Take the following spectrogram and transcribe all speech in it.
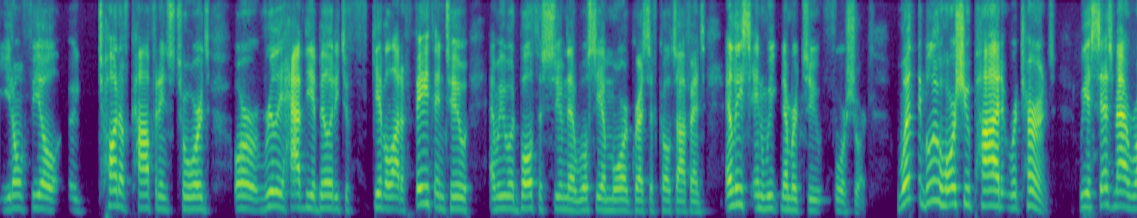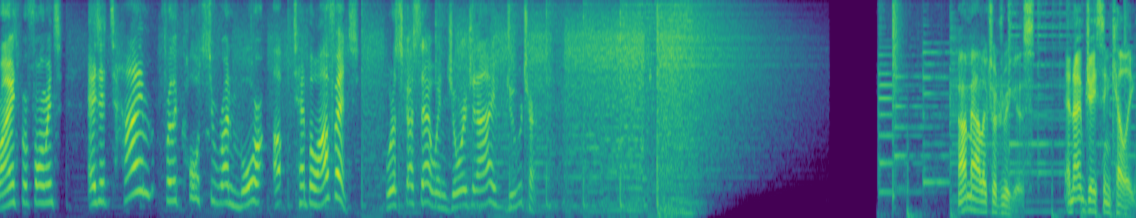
you don't feel a ton of confidence towards or really have the ability to give a lot of faith into. And we would both assume that we'll see a more aggressive Colts offense, at least in week number two for sure. When the Blue Horseshoe Pod returns, we assess Matt Ryan's performance. Is it time for the Colts to run more up tempo offense? We'll discuss that when George and I do return. I'm Alex Rodriguez. And I'm Jason Kelly.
